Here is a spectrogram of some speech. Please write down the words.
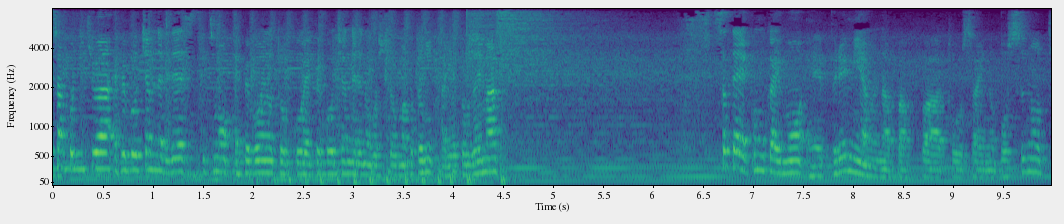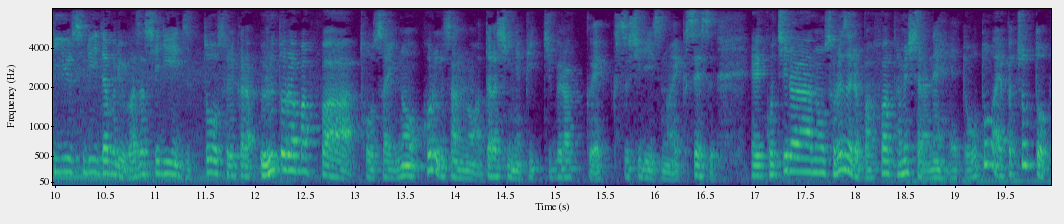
さんこんにちは。エペボーチャンネルです。いつもエペボーの投稿エペボーチャンネルのご視聴誠にありがとうございます。さて今回も、えー、プレミアムなバッファー搭載のボスの TU3W 技シリーズとそれからウルトラバッファー搭載のコルグさんの新しいねピッチブラック X シリーズの XS、えー、こちらのそれぞれバッファー試したらね、えっ、と音がやっぱちょっと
